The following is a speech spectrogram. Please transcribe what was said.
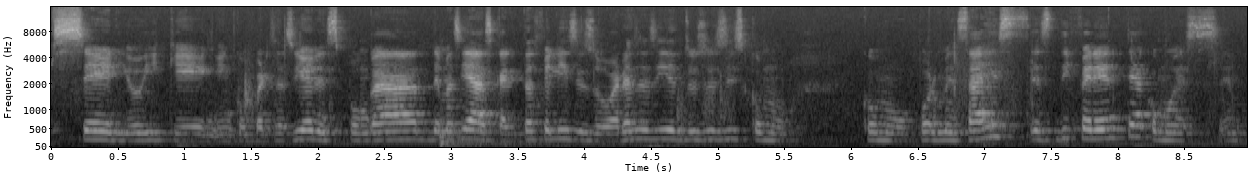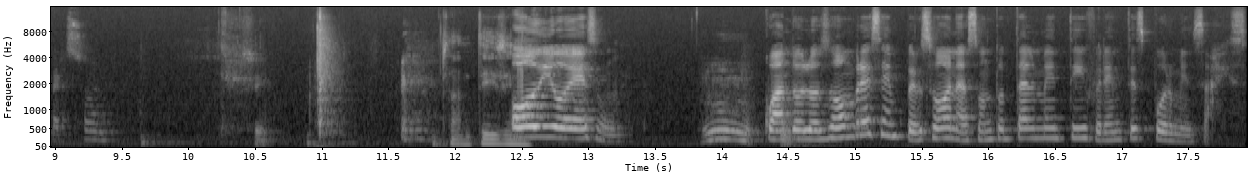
serio y que en, en conversaciones ponga demasiadas caritas felices o varas así, entonces es como, como por mensajes es diferente a como es en persona. Sí. Santísimo. Odio eso. Cuando los hombres en persona son totalmente diferentes por mensajes.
